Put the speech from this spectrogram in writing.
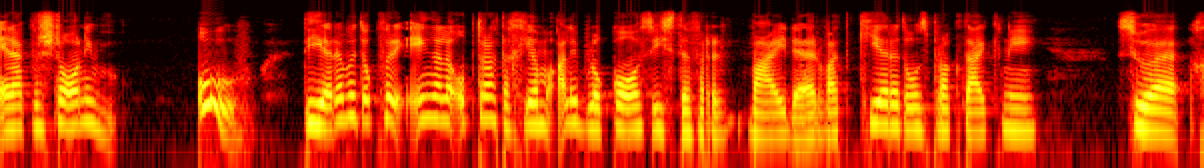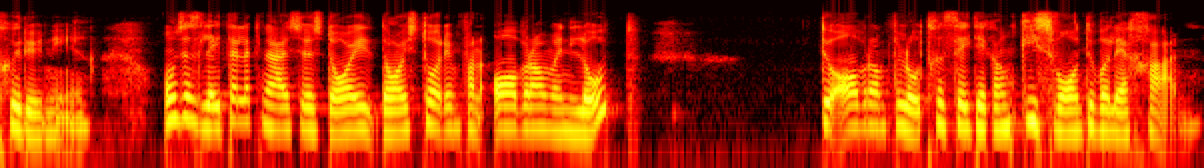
en ek verstaan nie ooh, die Here moet ook vir die engele opdragte gee om al die blokkades te verwyder wat keer dit ons praktyk nie so goed doen nie. Ons is letterlik nou soos daai daai stadium van Abraham en Lot. Toe Abraham vir Lot gesê het jy kan kies waartoe wil jy gaan.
